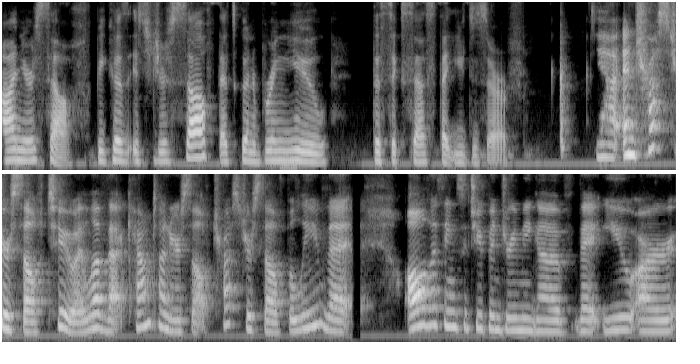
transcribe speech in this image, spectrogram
on yourself because it's yourself that's going to bring you the success that you deserve. Yeah, and trust yourself too. I love that. Count on yourself. Trust yourself. Believe that all the things that you've been dreaming of that you are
